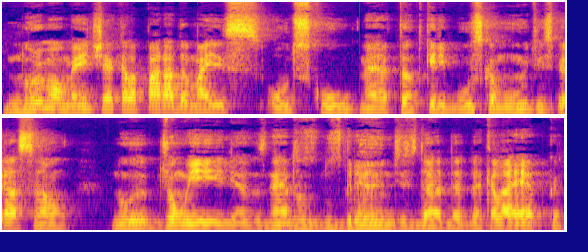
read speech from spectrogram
normalmente é aquela parada mais old school, né? Tanto que ele busca muito inspiração no John Williams, né, dos, dos grandes da, da, daquela época.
